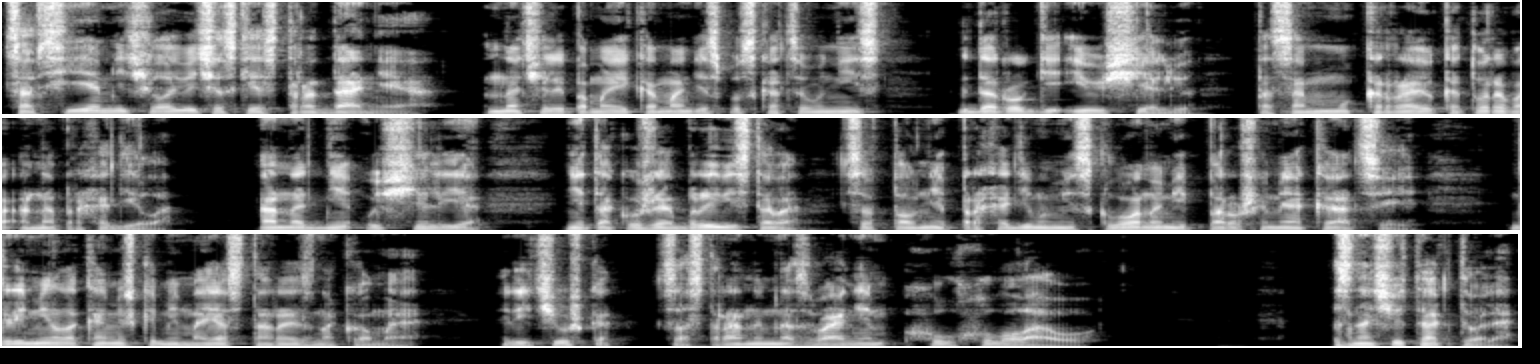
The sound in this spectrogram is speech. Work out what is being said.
совсем нечеловеческие страдания, начали по моей команде спускаться вниз – к дороге и ущелью, по самому краю которого она проходила. А на дне ущелья, не так уже обрывистого, со вполне проходимыми склонами, поросшими акацией, гремела камешками моя старая знакомая. Речушка со странным названием Хулхулау. «Значит так, Толя.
